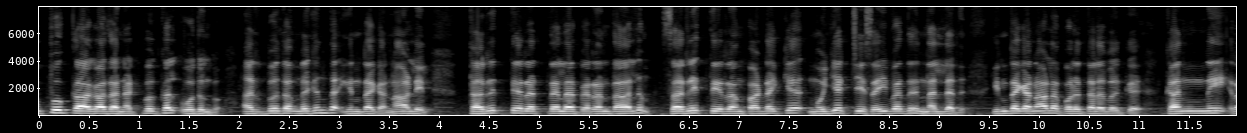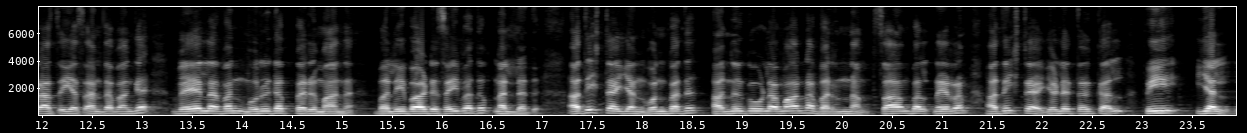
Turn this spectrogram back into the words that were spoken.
உப்புக்காகாத நட்புகள் ஒதுங்கும். அற்புதம் மிகுந்த இன்றைய நாளில் தரித்திரத்தில் பிறந்தாலும் சரித்திரம் படைக்க முயற்சி செய்வது நல்லது. இன்றைய நாளை பொறுத்தளவுக்கு கன்னி ராசியை சார்ந்தவங்க வேலவன் முருகப் பெருமான வழிபாடு செய்வதும் நல்லது. அதிர்ஷ்ட எண் ஒன்பது அனுகூலமான வர்ணம் சாம்பல் நிறம் அதிர்ஷ்ட எழுத்துக்கள் பி எல்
